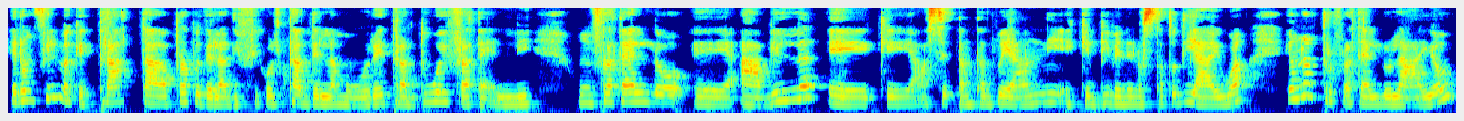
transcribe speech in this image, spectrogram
Ed è un film che tratta proprio della difficoltà dell'amore tra due fratelli, un fratello eh, Avil eh, che ha 72 anni e che vive nello stato di Iowa e un altro fratello Lyle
